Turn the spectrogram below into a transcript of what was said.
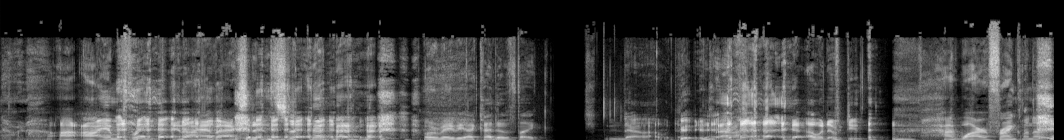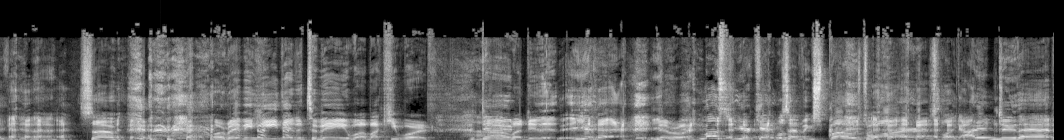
You never know. I, I am a freak, and I have accidents. or maybe I kind of like, no, I would never do that. I would never do that. I'd wire Franklin up if he did that. So, or maybe he did it to me while my keyboard. Dude, uh, what do this? Never mind. most of your cables have exposed wires. Like I didn't do that.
